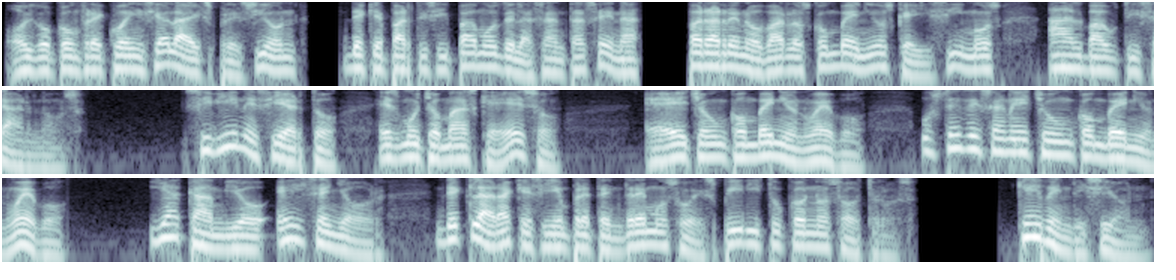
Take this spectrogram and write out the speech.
Oigo con frecuencia la expresión de que participamos de la Santa Cena para renovar los convenios que hicimos al bautizarnos. Si bien es cierto, es mucho más que eso. He hecho un convenio nuevo, ustedes han hecho un convenio nuevo, y a cambio el Señor declara que siempre tendremos su Espíritu con nosotros. ¡Qué bendición!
